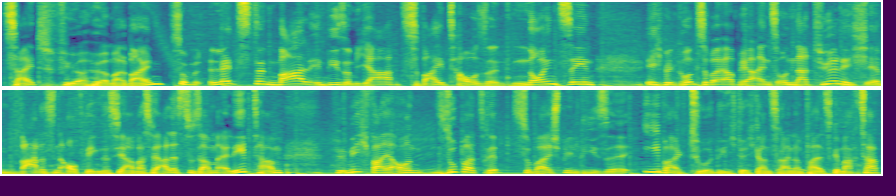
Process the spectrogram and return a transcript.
Zeit für Hör mal Wein zum letzten Mal in diesem Jahr 2019. Ich bin Kunze bei RPR1 und natürlich ähm, war das ein aufregendes Jahr, was wir alles zusammen erlebt haben. Für mich war ja auch ein super Trip, zum Beispiel diese E-Bike-Tour, die ich durch ganz Rheinland-Pfalz gemacht habe.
